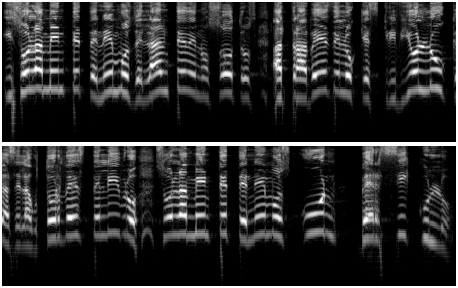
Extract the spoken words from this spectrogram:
Y solamente tenemos delante de nosotros, a través de lo que escribió Lucas, el autor de este libro, solamente tenemos un versículo.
